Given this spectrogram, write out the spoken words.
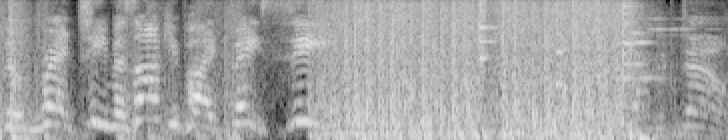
The The red team has occupied base C. Target down.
